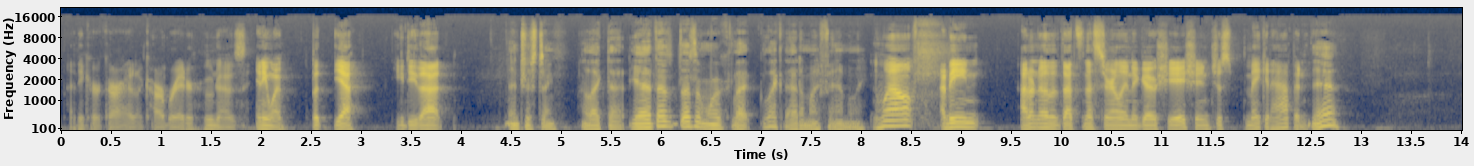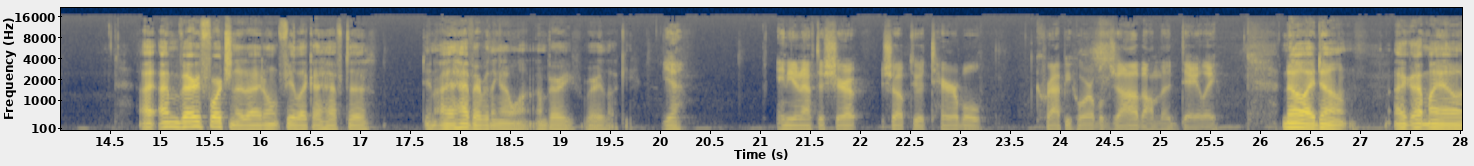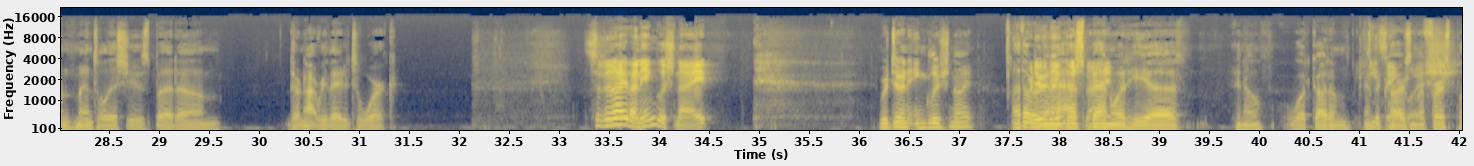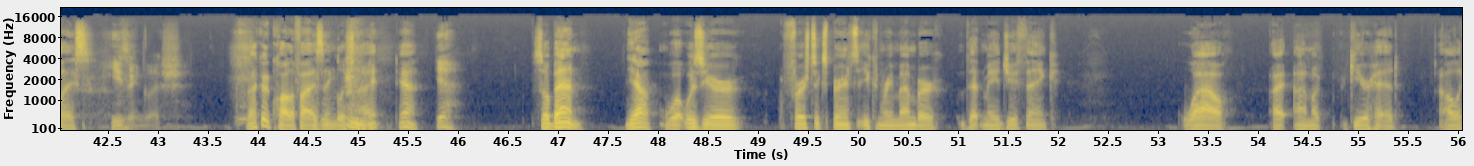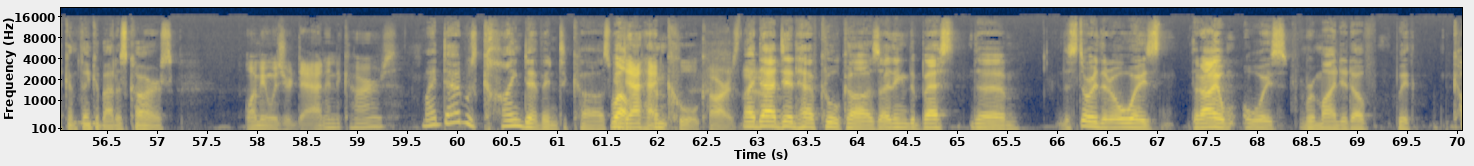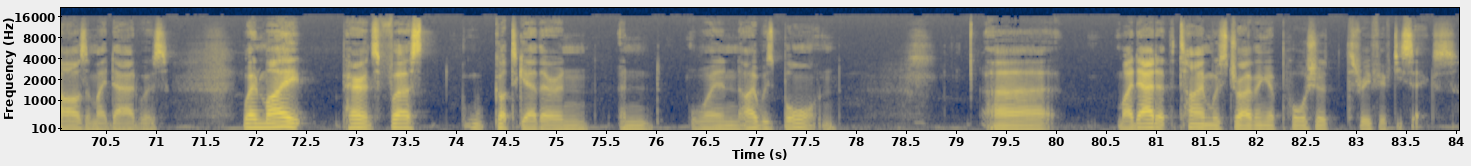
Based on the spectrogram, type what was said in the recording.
I think her car had a carburetor. Who knows? Anyway, but yeah, you could do that. Interesting. I like that. Yeah, it does, doesn't work like, like that in my family. Well, I mean, I don't know that that's necessarily a negotiation. Just make it happen. Yeah. I, I'm very fortunate. I don't feel like I have to, you know, I have everything I want. I'm very, very lucky. Yeah, and you don't have to show up, show up to a terrible, crappy, horrible job on the daily. No, I don't. I got my own mental issues, but um, they're not related to work. So tonight on English night, We're doing English night. I thought We're we were doing going to English ask Ben night. what he, uh, you know, what got him into He's cars in the English. first place. he's English. That could qualify as English night. Yeah. Yeah. So Ben, Yeah. what was your first experience that you can remember that made you think, "Wow, I, I'm a gearhead. All I can think about is cars." Well, I mean, was your dad into cars? My dad was kind of into cars. Your Well, dad had um, cool cars. Though. my dad did have cool cars. I think the best the the story that always that I always reminded of with cars and my dad was when my parents first got together and and when I was born. Uh, my dad at the time was driving a Porsche 356,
